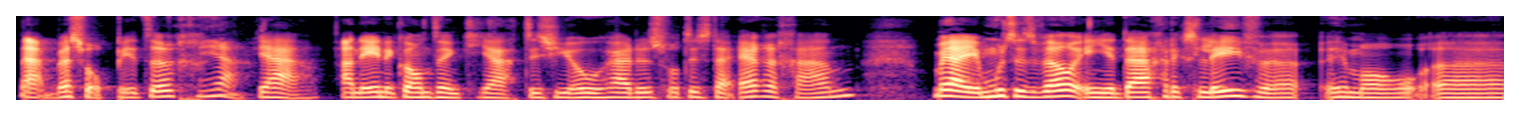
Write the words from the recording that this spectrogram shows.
Nou, best wel pittig. Ja. Ja, aan de ene kant denk je, ja, het is yoga, dus wat is daar erg aan? Maar ja, je moet het wel in je dagelijks leven helemaal... eh,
